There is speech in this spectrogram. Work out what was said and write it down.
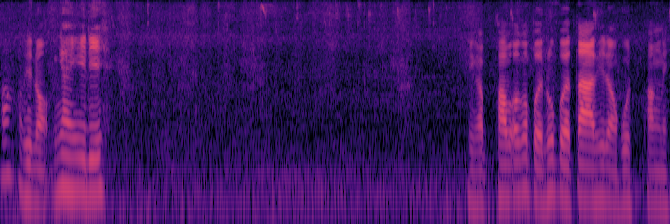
อ้าวพี่น้องใหญ่ดีนี่ครับพาเอาก็เปิดหูเปิดตาพี่น้องพูดฟังนี่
